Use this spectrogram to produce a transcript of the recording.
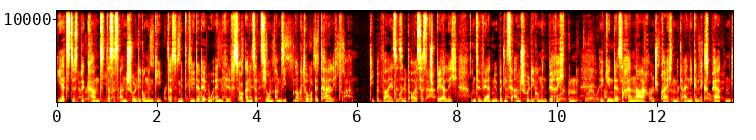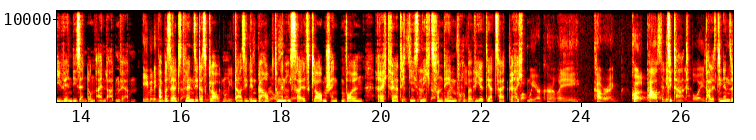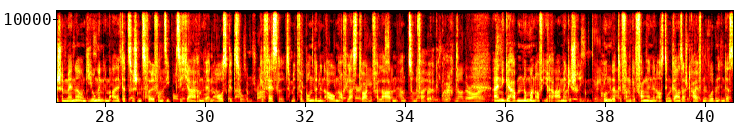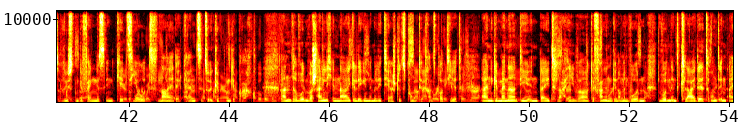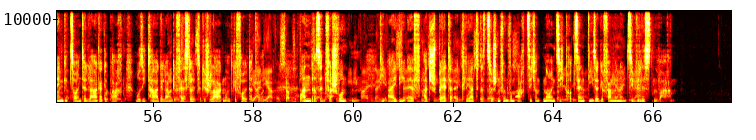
Jetzt ist bekannt, dass es Anschuldigungen gibt, dass Mitglieder der UN-Hilfsorganisation am 7. Oktober beteiligt waren. Die Beweise sind äußerst spärlich und wir werden über diese Anschuldigungen berichten. Wir gehen der Sache nach und sprechen mit einigen Experten, die wir in die Sendung einladen werden. Aber selbst wenn Sie das glauben, da Sie den Behauptungen Israels Glauben schenken wollen, rechtfertigt dies nichts von dem, worüber wir derzeit berichten. Zitat. Palästinensische Männer und Jungen im Alter zwischen 12 und 70 Jahren werden ausgezogen, gefesselt, mit verbundenen Augen auf Lastwagen verladen und zum Verhör gebracht. Einige haben Nummern auf ihre Arme geschrieben. Hunderte von Gefangenen aus dem Gazastreifen wurden in das Wüstengefängnis in Ketziot nahe der Grenze zu Ägypten gebracht. Andere wurden wahrscheinlich in nahegelegene Militärstützpunkte transportiert. Einige Männer, die in Beit Lahiva gefangen genommen wurden, wurden entkleidet und in eingezäunte Lager Lager gebracht, wo sie tagelang gefesselt, geschlagen und gefoltert wurden. Andere sind verschwunden. Die IDF hat später erklärt, dass zwischen 85 und 90 Prozent dieser Gefangenen Zivilisten waren.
